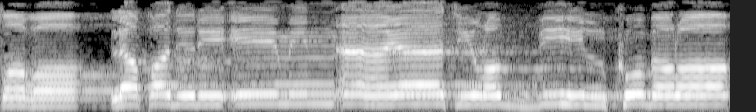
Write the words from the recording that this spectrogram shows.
طغى لقد رئي من آيات ربه الكبرى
